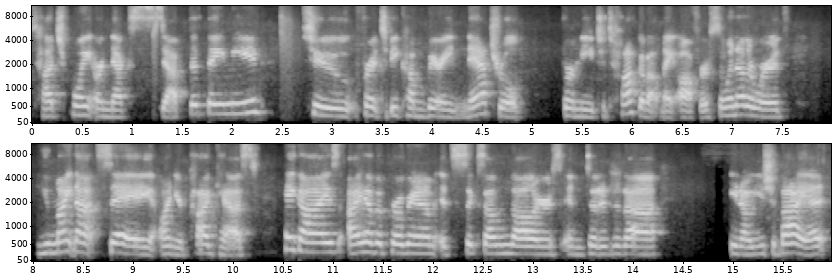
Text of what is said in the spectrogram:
touch point or next step that they need to for it to become very natural for me to talk about my offer. So in other words, you might not say on your podcast, "Hey guys, I have a program. It's six thousand dollars, and da da da da. You know, you should buy it."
